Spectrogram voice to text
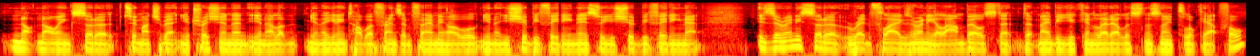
not knowing sort of too much about nutrition, and you know, like, you know, getting told by friends and family, oh, well, you know, you should be feeding this or you should be feeding that. Is there any sort of red flags or any alarm bells that that maybe you can let our listeners know to look out for?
